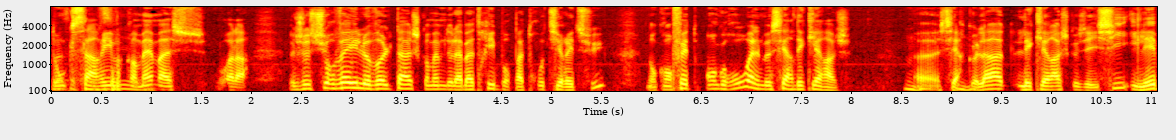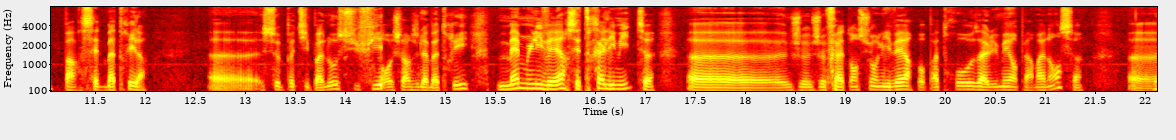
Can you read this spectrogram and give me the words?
Donc ça, arrive quand même à voilà. Je surveille le voltage quand même de la batterie pour pas trop tirer dessus. Donc en fait, en gros, elle me sert d'éclairage. Mmh. Euh, c'est-à-dire mmh. que là, l'éclairage que j'ai ici, il est par cette batterie-là. Euh, ce petit panneau suffit à recharger la batterie. Même l'hiver, c'est très limite. Euh, je, je, fais attention l'hiver pour pas trop allumer en permanence. Euh,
